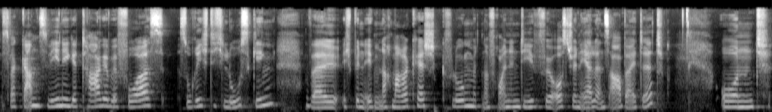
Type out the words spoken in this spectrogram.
es war ganz wenige Tage bevor es so richtig losging, weil ich bin eben nach Marrakesch geflogen mit einer Freundin, die für Austrian Airlines arbeitet. Und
